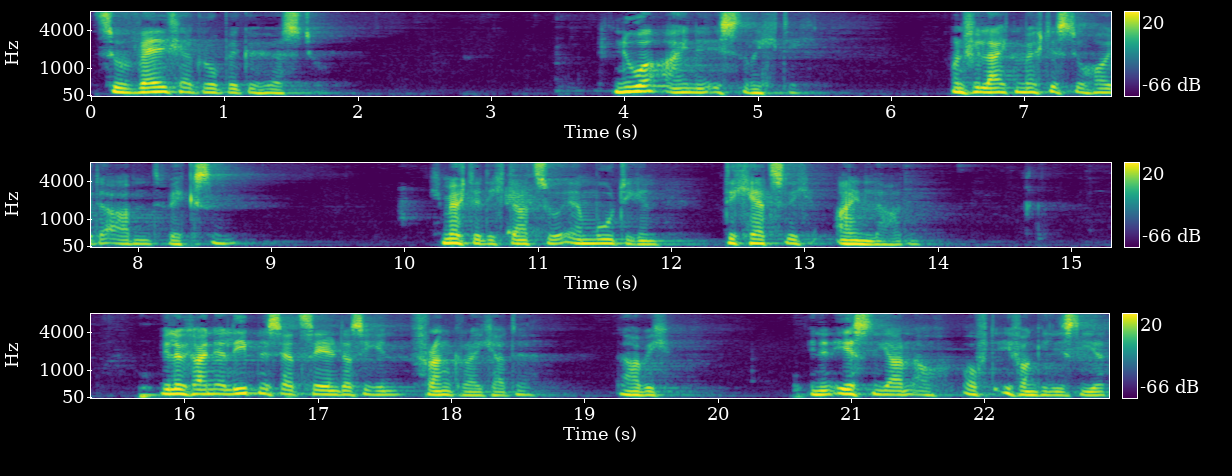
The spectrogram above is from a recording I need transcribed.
Zu welcher Gruppe gehörst du? Nur eine ist richtig. Und vielleicht möchtest du heute Abend wechseln. Ich möchte dich dazu ermutigen, dich herzlich einladen. Ich will euch ein Erlebnis erzählen, das ich in Frankreich hatte. Da habe ich in den ersten Jahren auch oft evangelisiert.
